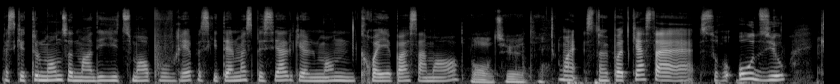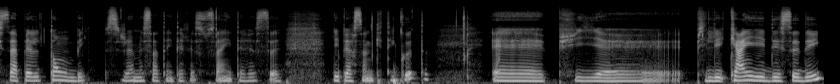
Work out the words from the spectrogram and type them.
parce que tout le monde se demandait, il est-tu mort pour vrai? Parce qu'il est tellement spécial que le monde ne croyait pas à sa mort. Mon Dieu, OK. Oui, c'est un podcast sur audio qui s'appelle Tomber, si jamais ça t'intéresse ou ça intéresse euh, les personnes qui t'écoutent. Euh, puis, euh, puis quand il est décédé,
